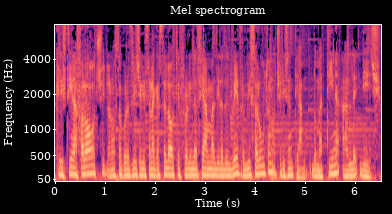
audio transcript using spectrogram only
Cristina Faloci, la nostra curatrice Cristiana Castellotti e Florinda Fiamma al di là del vetro vi salutano, ci risentiamo domattina alle 10.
